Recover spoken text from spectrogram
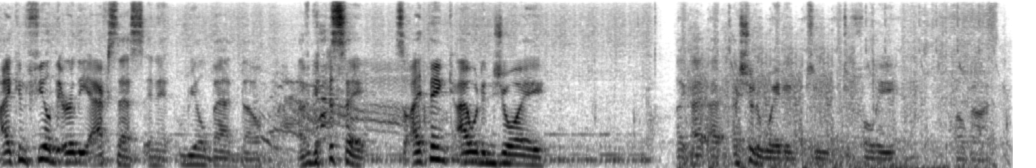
I can feel the early access in it real bad though. I've got to say. So I think I would enjoy, like I, I, I should have waited to, to fully, oh god.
